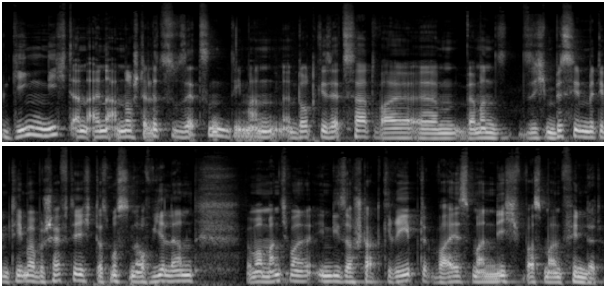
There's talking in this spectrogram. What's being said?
ging nicht an eine andere Stelle zu setzen, die man dort gesetzt hat, weil ähm, wenn man sich ein bisschen mit dem Thema beschäftigt, das mussten auch wir lernen, wenn man manchmal in dieser Stadt gräbt, weiß man nicht, was man findet.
